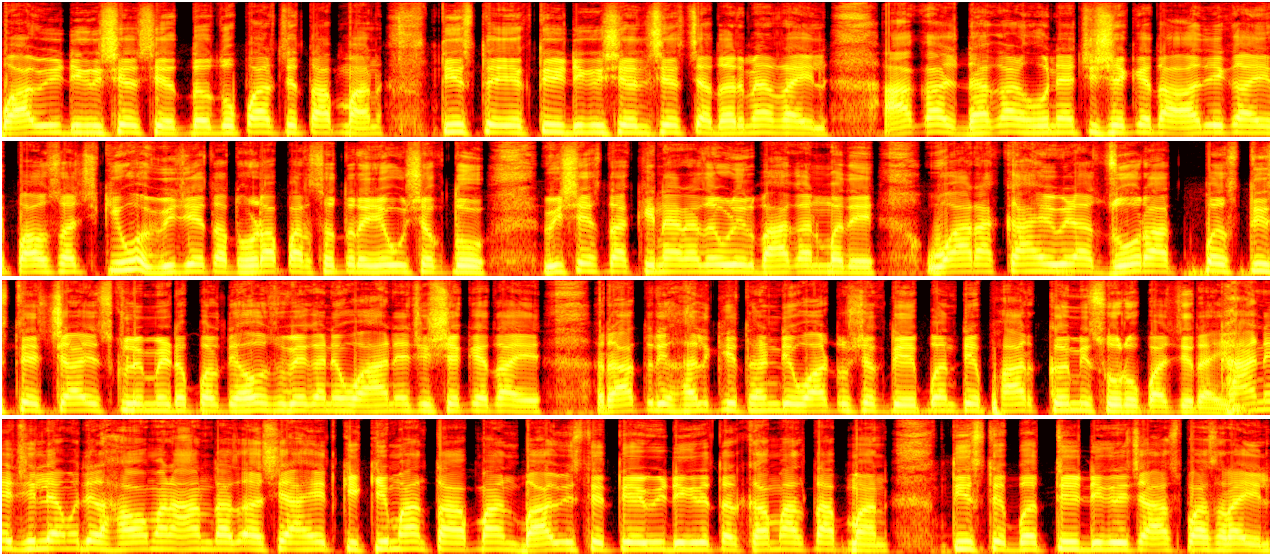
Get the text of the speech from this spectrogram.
बावीस डिग्री सेल्सिअस तर दुपारचे तापमान तीस ते एकतीस डिग्री सेल्सिअसच्या दरम्यान राहील. आकाश ढगाळ होण्याची शक्यता अधिक आहे. पावसाची किंवा विजेचा थोडाफार सत्र येऊ शकतो. विशेषतः किनाऱ्याजवळील भागांमध्ये वारा काही वेळा जोरात पस्तीस ते चाळीस किलोमीटर प्रति हौस वेगाने वाहण्याची शक्यता आहे. रात्री हलकी थंडी वाटू शकते पण ते फार कमी स्वरूपाची राहील. ठाणे जिल्ह्यामधील हवामान अंदाज असे आहेत की किमान तापमान बावीस ते तेवीस डिग्री तर कमाल तापमान तीस ते बत्तीस डिग्रीच्या आसपास राहील.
